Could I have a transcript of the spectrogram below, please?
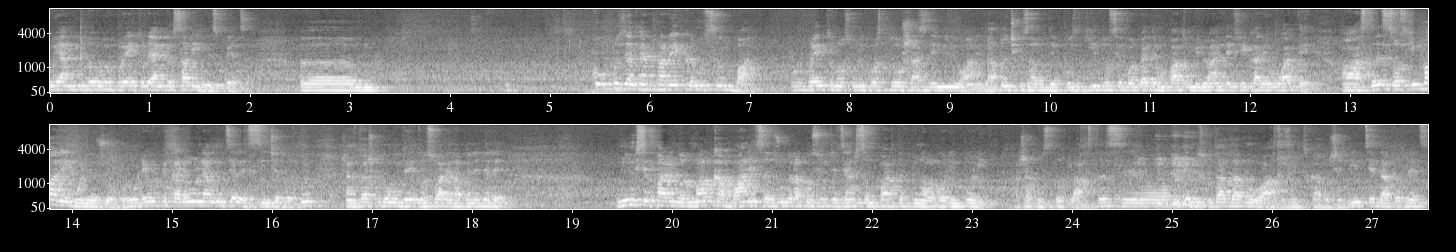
lui Angel, proiectului Angel Salin în speță. Uh, concluzia mea clară e că nu sunt bani proiectul nostru ne costă 26 de milioane. Atunci când s-a depus ghidul, se vorbea de un 4 milioane de fiecare UAT. Astăzi s-au schimbat regulile jocului, reguli pe care nu le-am înțeles, sincer vă spun, și am întâlnit cu domnul director Soare la PNDL. Nu mi se pare normal ca banii să ajungă la Consiliul Județean și să împartă pe un algoritm politic, așa cum se întâmplă astăzi. O putem discuta, dar nu astăzi, în cadrul ședinței. Dacă vreți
